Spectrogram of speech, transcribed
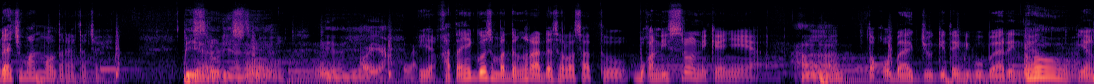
nggak cuman mall ternyata coy. Iya, Distro, iya, distro. iya. Iya, iya. Oh iya. Iya, katanya gue sempat denger ada salah satu, bukan distro nih kayaknya ya. Hah? eh, toko baju gitu yang dibubarin kan. Oh. yang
